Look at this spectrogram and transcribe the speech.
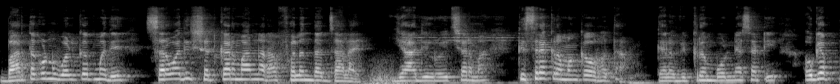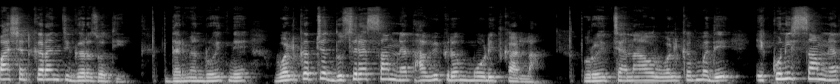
भारताकडून वर्ल्ड कपमध्ये सर्वाधिक षटकार मारणारा फलंदाज झालाय. याआधी रोहित शर्मा तिसऱ्या क्रमांकावर होता. त्याला विक्रम बोलण्यासाठी अवघ्या पाच षटकारांची गरज होती. दरम्यान रोहितने वर्ल्ड कपच्या दुसऱ्या सामन्यात हा विक्रम मोडीत काढला. रोहितच्या नावावर वर्ल्ड कपमध्ये एकोणीस सामन्यात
